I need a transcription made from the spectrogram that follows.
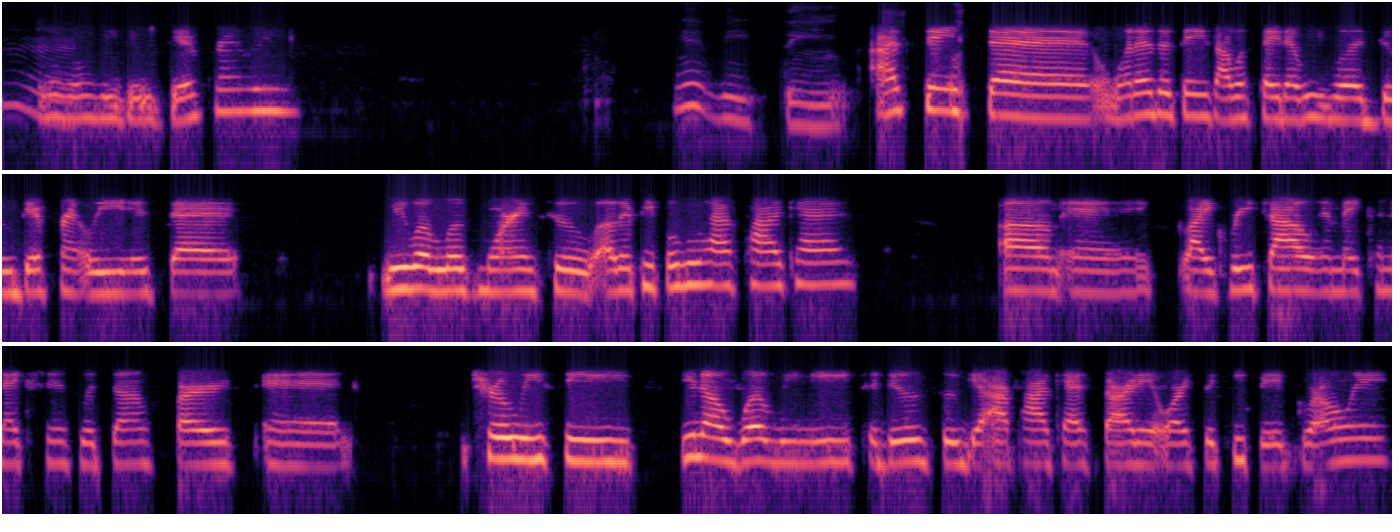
Hmm. What would we do differently? Let me think. I think that one of the things I would say that we would do differently is that we will look more into other people who have podcasts um, and like reach out and make connections with them first and truly see, you know, what we need to do to get our podcast started or to keep it growing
